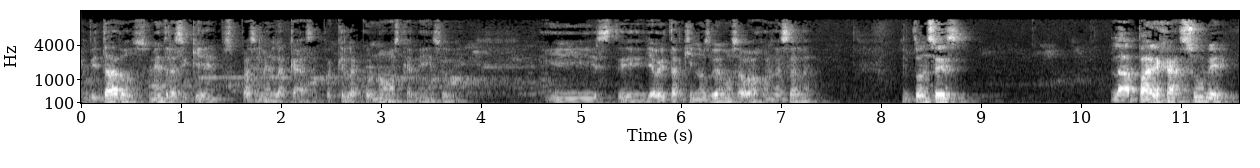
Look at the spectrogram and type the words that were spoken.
invitados, mientras si quieren, pues pasen a la casa para que la conozcan eso. Y, este, y ahorita aquí nos vemos abajo en la sala. Entonces, la pareja sube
